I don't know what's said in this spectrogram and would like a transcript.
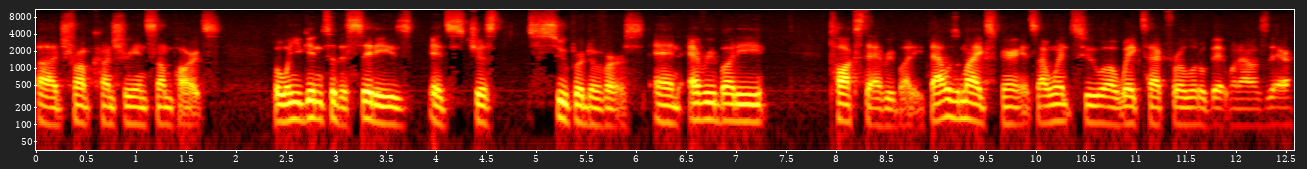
uh, Trump country in some parts, but when you get into the cities, it's just super diverse, and everybody talks to everybody. That was my experience. I went to uh, Wake Tech for a little bit when I was there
